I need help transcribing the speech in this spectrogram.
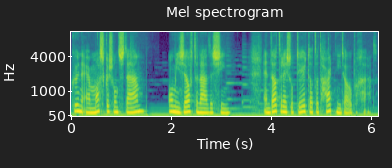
kunnen er maskers ontstaan om jezelf te laten zien. En dat resulteert dat het hart niet open gaat.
